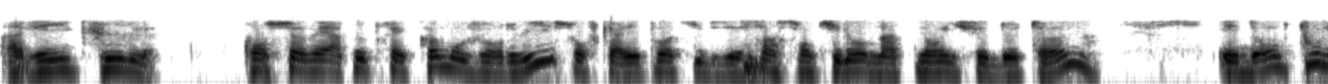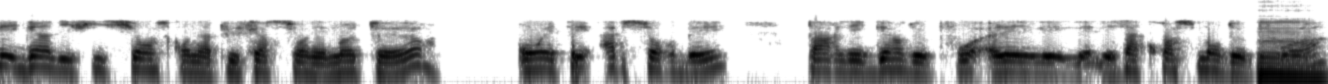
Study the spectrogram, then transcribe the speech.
un véhicule consommait à peu près comme aujourd'hui, sauf qu'à l'époque il faisait 500 kg, maintenant il fait 2 tonnes. Et donc, tous les gains d'efficience qu'on a pu faire sur les moteurs ont été absorbés par les gains de poids, les, accroissements de poids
